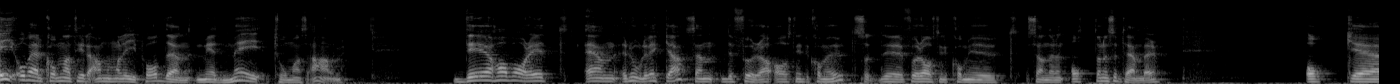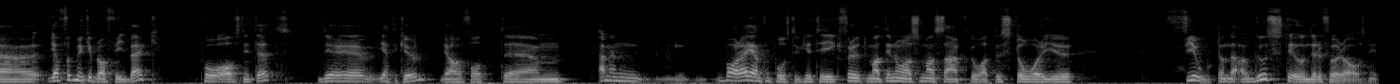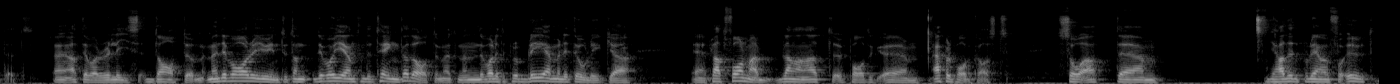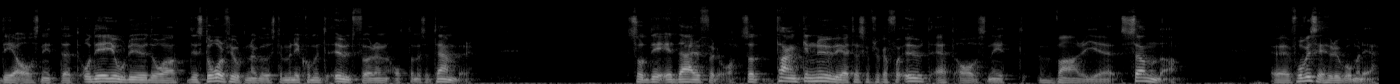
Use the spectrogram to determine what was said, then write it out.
Hej och välkomna till Anomalipodden med mig, Thomas Alm. Det har varit en rolig vecka sedan det förra avsnittet kom ut. Så det förra avsnittet kom ju ut söndag den 8 september. Och eh, jag har fått mycket bra feedback på avsnittet. Det är jättekul. Jag har fått eh, ja, men, bara egentligen positiv kritik. Förutom att det är några som har sagt då att det står ju 14 augusti under det förra avsnittet. Eh, att det var release-datum. Men det var det ju inte, utan det var egentligen det tänkta datumet. Men det var lite problem med lite olika eh, plattformar, bland annat pod, eh, Apple Podcast. Så att eh, jag hade ett problem att få ut det avsnittet. Och det gjorde ju då att det står 14 augusti, men det kommer inte ut förrän 8 september. Så det är därför då. Så tanken nu är att jag ska försöka få ut ett avsnitt varje söndag. Eh, får vi se hur det går med det.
